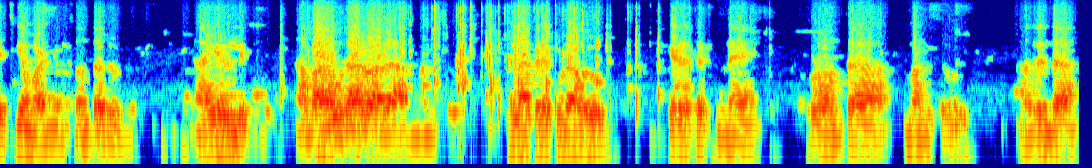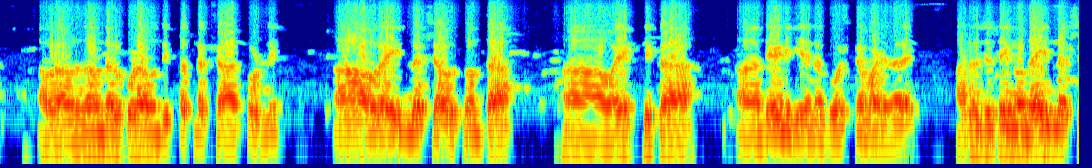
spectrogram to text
ಹೆಚ್ಚಿಗೆ ಮಾಡಿ ನಿಮ್ ಸ್ವಂತ ದುಡ್ಡು. ಇರ್ಲಿ. ಆ, ಬಹಳ ಉದಾರವಾದ ಮನಸ್ಸು. ಎಲ್ಲಾ ಕಡೆ ಕೂಡ ಅವರು ಕೇಳಿದ ತಕ್ಷಣ ಕೊಡುವಂತ ಮನಸ್ಸು. ಅದರಿಂದ ಅವರ ಅನುದಾನದಲ್ಲೂ ಕೂಡ ಒಂದ್ ಇಪ್ಪತ್ ಲಕ್ಷ ಹಾಕೊಡ್ಲಿ ಆ ಅವ್ರ ಐದ್ ಲಕ್ಷ ಅವ್ರ ಸ್ವಂತ ಆ ವೈಯಕ್ತಿಕ ದೇಣಿಗೆಯನ್ನ ಘೋಷಣೆ ಮಾಡಿದ್ದಾರೆ. ಅದ್ರ ಜೊತೆ ಇನ್ನೊಂದು ಐದ್ ಲಕ್ಷ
